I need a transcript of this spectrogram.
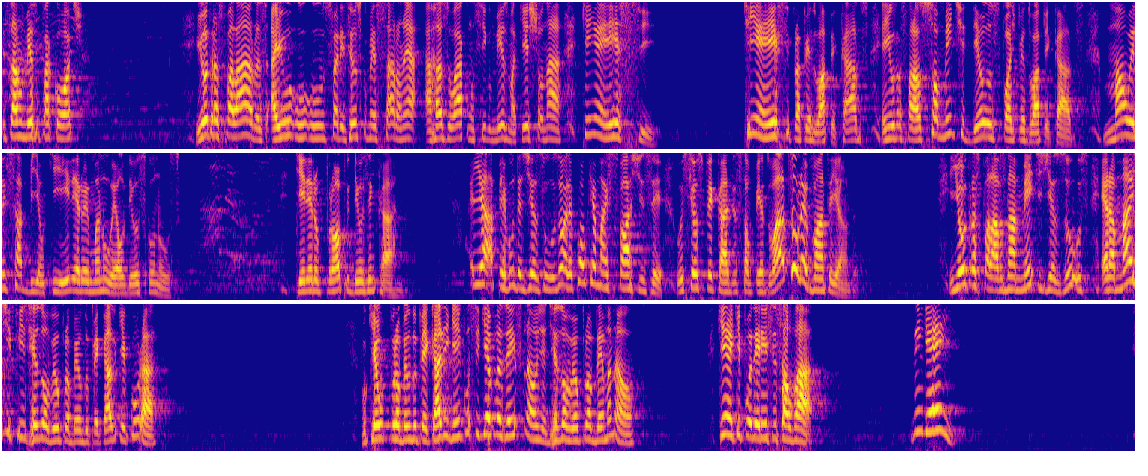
Está no mesmo pacote. Em outras palavras, aí o, o, os fariseus começaram né, a razoar consigo mesmo, a questionar: quem é esse? Quem é esse para perdoar pecados? Em outras palavras, somente Deus pode perdoar pecados. Mal eles sabiam que ele era o Emanuel, Deus conosco. Que ele era o próprio Deus em carne. E a pergunta de Jesus, olha, qual que é mais fácil dizer? Os seus pecados estão perdoados ou levanta e anda? Em outras palavras, na mente de Jesus, era mais difícil resolver o problema do pecado que curar. Porque o problema do pecado, ninguém conseguia fazer isso não, gente. Resolver o problema, não. Quem aqui poderia se salvar? Ninguém.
